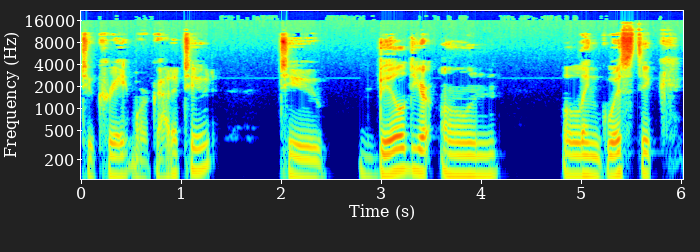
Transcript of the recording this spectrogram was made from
to create more gratitude, to build your own linguistic,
